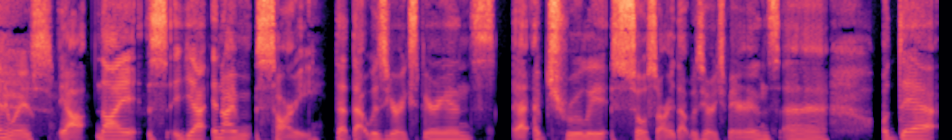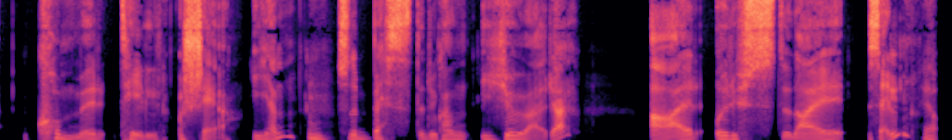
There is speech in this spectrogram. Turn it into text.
Anyways. ja, nei, yeah, and I'm sorry that that was your experience. I, I'm truly so sorry that was your experience. Uh, og det kommer til å skje igjen. Mm. Så det beste du kan gjøre, er å ruste deg selv. Ja.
